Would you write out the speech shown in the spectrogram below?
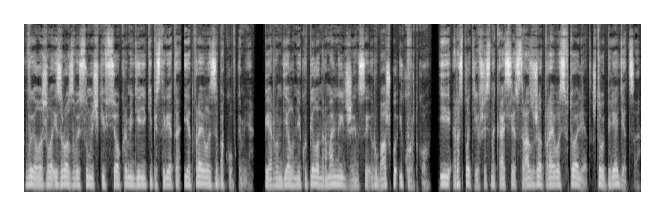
Выложила из розовой сумочки все, кроме денег и пистолета, и отправилась за покупками. Первым делом я купила нормальные джинсы, рубашку и куртку. И, расплатившись на кассе, сразу же отправилась в туалет, чтобы переодеться.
